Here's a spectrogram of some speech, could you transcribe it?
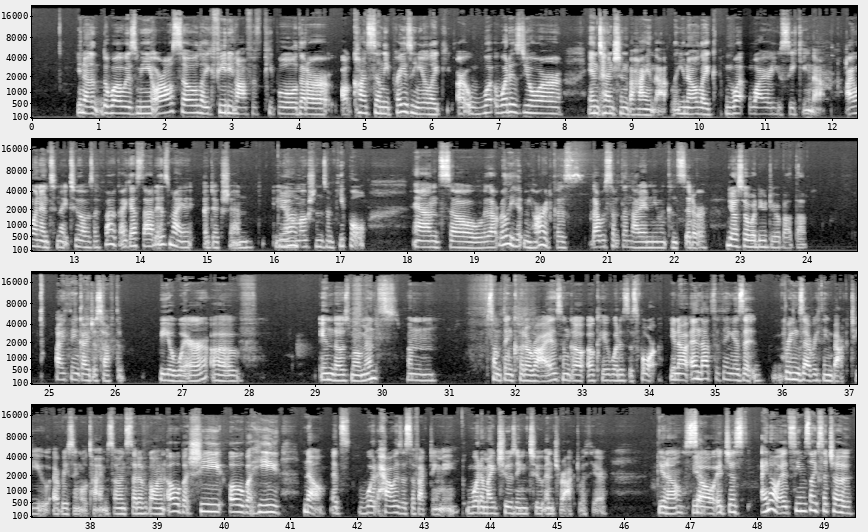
you know the woe is me or also like feeding off of people that are uh, constantly praising you like are, what what is your intention behind that? You know like what why are you seeking that? I went in tonight too. I was like fuck i guess that is my addiction you Yeah. know emotions and people. And so that really hit me hard because that was something that i didn't even consider. Yeah so what do you do about that? I think I just have to be aware of in those moments when something could arise and go, okay, what is this for? You know, and that's the thing is it brings everything back to you every single time. So instead of going, oh, but she, oh, but he, no, it's what, how is this affecting me? What am I choosing to interact with here? You know, so it just, I know it seems like such a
